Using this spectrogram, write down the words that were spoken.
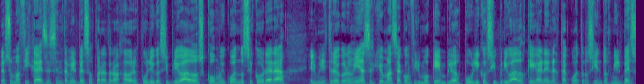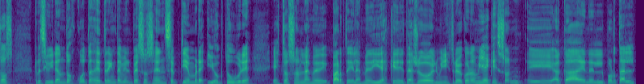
La suma fija de 60 mil pesos para trabajadores públicos y privados. ¿Cómo y cuándo se cobrará? El ministro de Economía, Sergio Massa, confirmó que empleados públicos y privados que ganen hasta 400 mil pesos recibirán dos cuotas de 30 mil pesos en septiembre y octubre. Estas son las parte de las medidas que detalló el ministro de Economía que son eh, acá en el portal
